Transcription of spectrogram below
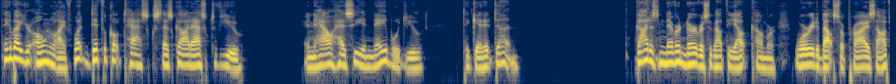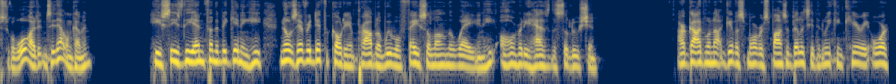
Think about your own life. What difficult tasks has God asked of you? And how has He enabled you to get it done? God is never nervous about the outcome or worried about surprise obstacle. Whoa, I didn't see that one coming. He sees the end from the beginning. He knows every difficulty and problem we will face along the way, and He already has the solution. Our God will not give us more responsibility than we can carry or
